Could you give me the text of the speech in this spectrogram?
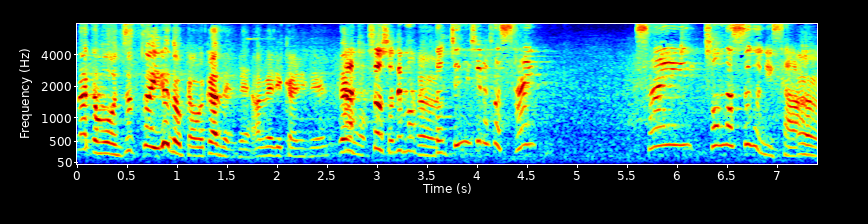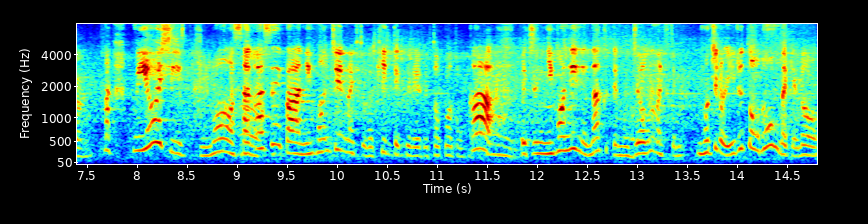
なんかもうずっといるのかわかんないね、アメリカにね。でもあ、そうそうでも、んどっちにしろさ最最そんなすぐにさ、うん、ま、美容室も探せば日本人の人が切ってくれるとことか、うん別に日本人じゃなくても上手な人ももちろんいると思うんだけど、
